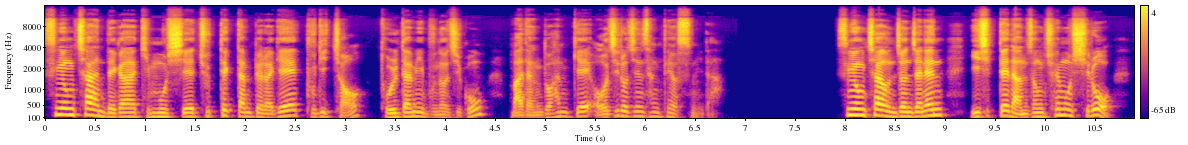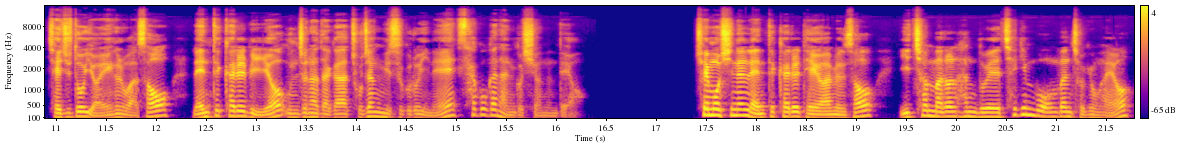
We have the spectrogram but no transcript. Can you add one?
승용차 한 대가 김모 씨의 주택 담벼락에 부딪혀 돌담이 무너지고 마당도 함께 어지러진 상태였습니다. 승용차 운전자는 20대 남성 최모 씨로 제주도 여행을 와서 렌트카를 빌려 운전하다가 조작 미숙으로 인해 사고가 난 것이었는데요. 최모 씨는 렌트카를 대여하면서 2천만 원 한도의 책임보험만 적용하여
